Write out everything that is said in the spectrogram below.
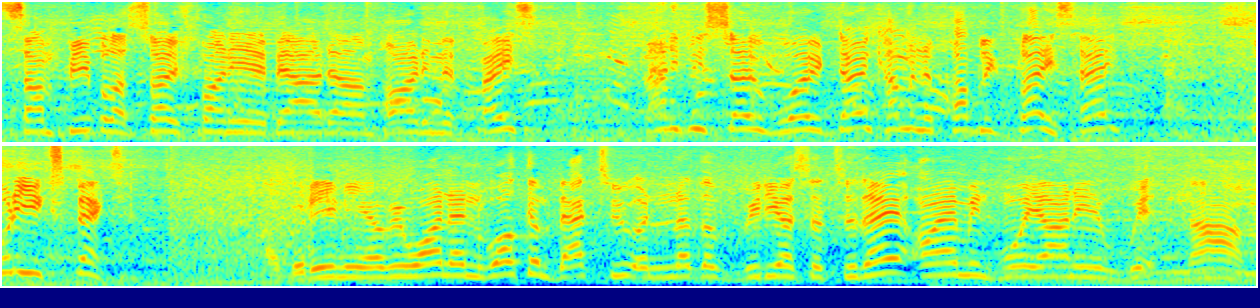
some people are so funny about um, hiding their face. Man, if you're so worried, don't come in a public place, hey? What do you expect? Uh, good evening everyone and welcome back to another video. So today I am in Hoi An in Vietnam.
